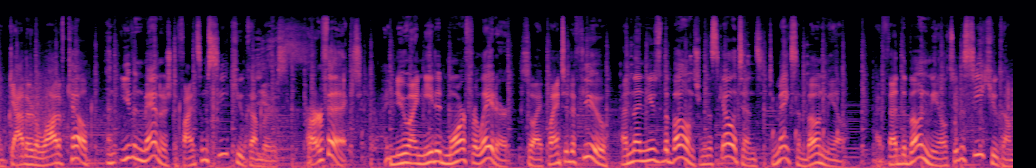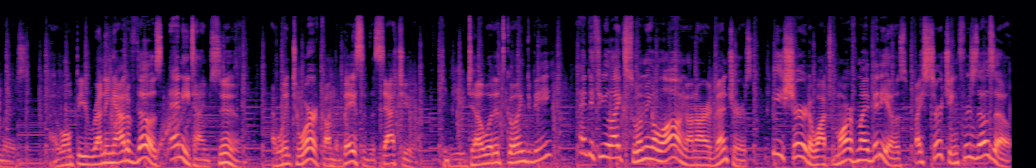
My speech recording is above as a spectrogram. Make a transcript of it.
I gathered a lot of kelp and even managed to find some sea cucumbers. Perfect! I knew I needed more for later, so I planted a few and then used the bones from the skeletons to make some bone meal. I fed the bone meal to the sea cucumbers. I won't be running out of those anytime soon. I went to work on the base of the statue. Can you tell what it's going to be? And if you like swimming along on our adventures, be sure to watch more of my videos by searching for Zozo.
